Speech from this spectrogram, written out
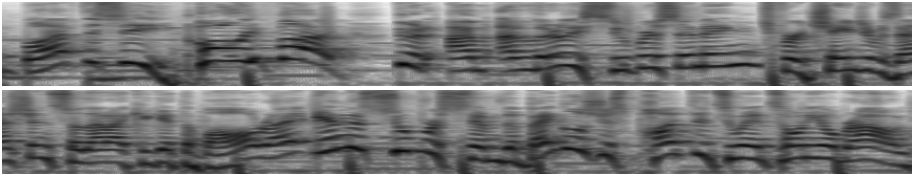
dude. We'll have to see. Holy fuck! Dude, I'm, I'm literally super simming for change of possession so that I could get the ball, right? In the super sim, the Bengals just punted to Antonio Brown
